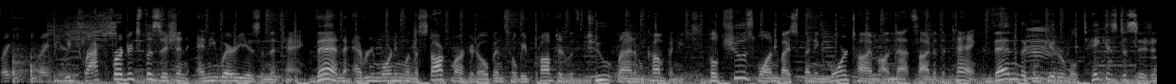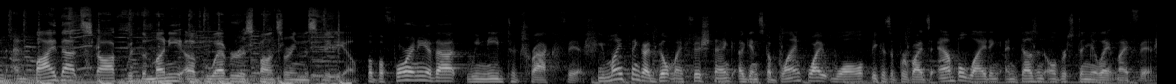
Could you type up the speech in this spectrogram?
right, right here. We track Frederick's position anywhere he is in the tank. Then, every morning when the stock market opens, he'll be prompted with two random companies. He'll choose one by spending more time on that side of the tank. Then, the computer will take his decision and buy that stock with the money of whoever is sponsoring this video. But before any of that, we need to track fish. You might think I built my fish tank against a blank white wall because it provides ample lighting and doesn't overstimulate my fish.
